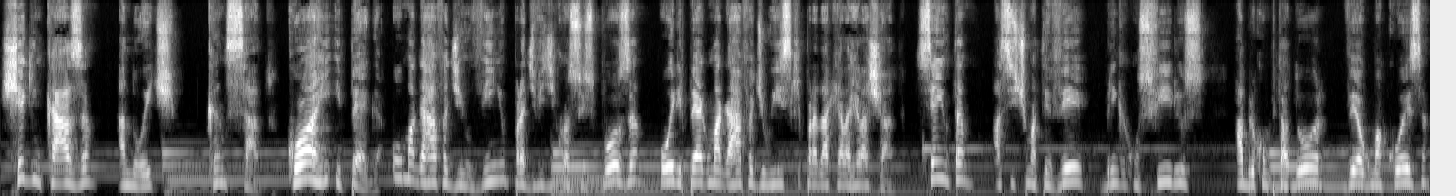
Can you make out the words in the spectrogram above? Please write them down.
chega em casa à noite cansado. Corre e pega ou uma garrafa de vinho para dividir com a sua esposa, ou ele pega uma garrafa de uísque para dar aquela relaxada. Senta, assiste uma TV, brinca com os filhos, abre o computador, vê alguma coisa,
